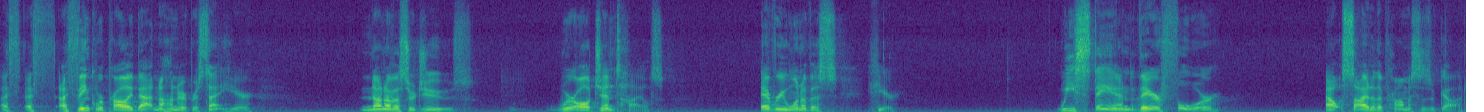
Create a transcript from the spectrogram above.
I, th- I think we're probably batting 100% here. None of us are Jews we're all Gentiles. Every one of us here. We stand, therefore, outside of the promises of God,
